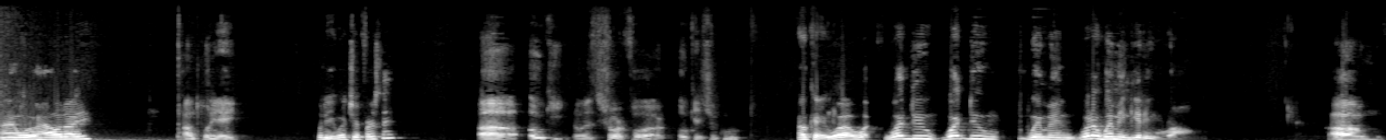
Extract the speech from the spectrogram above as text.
And well, how old are you? I'm 28. What are you, what's your first name? Uh, Oki. It's short for Okechukwu. Okay, well, what, what do what do women what are women getting wrong? Um,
